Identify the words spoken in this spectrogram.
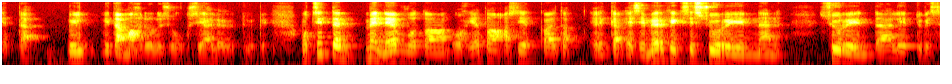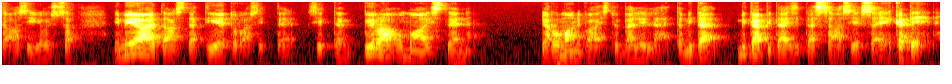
että mitä mahdollisuuksia löytyy. Mutta sitten me neuvotaan, ohjataan asiakkaita, eli esimerkiksi syrjinnän, syrjintään liittyvissä asioissa, niin me jaetaan sitä tietoa sitten, sitten viranomaisten ja romaniväestön välillä, että mitä, mitä pitäisi tässä asiassa ehkä tehdä.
